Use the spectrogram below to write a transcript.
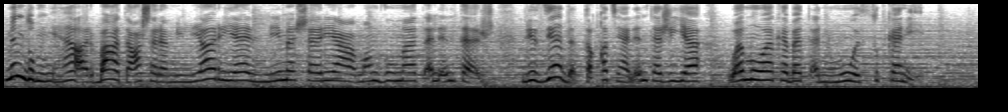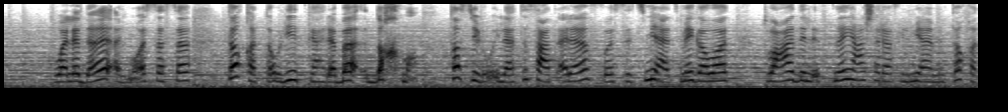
من ضمنها 14 مليار ريال لمشاريع منظومات الإنتاج لزيادة طاقتها الإنتاجية ومواكبة النمو السكاني. ولدى المؤسسة طاقة توليد كهرباء ضخمة تصل إلى 9600 ميجاوات تعادل 12% من طاقة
